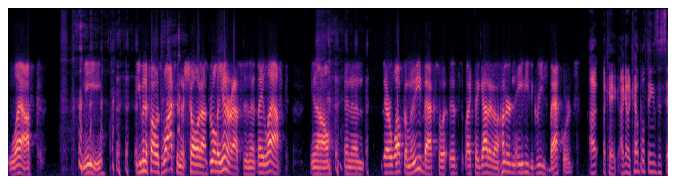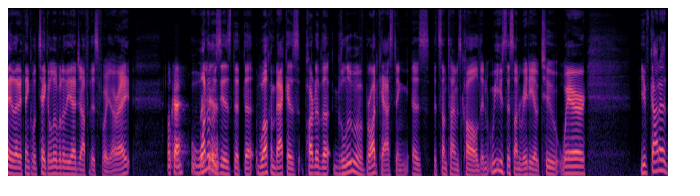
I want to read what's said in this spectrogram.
left me. Even if I was watching the show and I was really interested in it, they left. You know, and then they're welcoming me back. So it's like they got it 180 degrees backwards. uh, okay, I got a couple things to say that I think will take a little bit of the edge off of this for you. All right. Okay. One of those is that the welcome back is part of the glue of broadcasting, as it's sometimes called, and we use this on radio too, where you've got to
